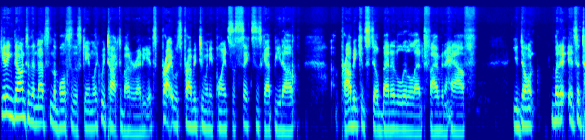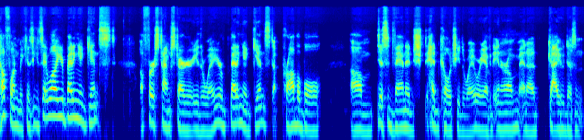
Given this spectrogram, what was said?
getting down to the nuts and the bolts of this game, like we talked about already, it's probably it was probably too many points. The sixes got beat up. Probably could still bet it a little at five and a half. You don't, but it, it's a tough one because you can say, well, you're betting against a first time starter either way. You're betting against a probable um, disadvantaged head coach either way, where you have an interim and a guy who doesn't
